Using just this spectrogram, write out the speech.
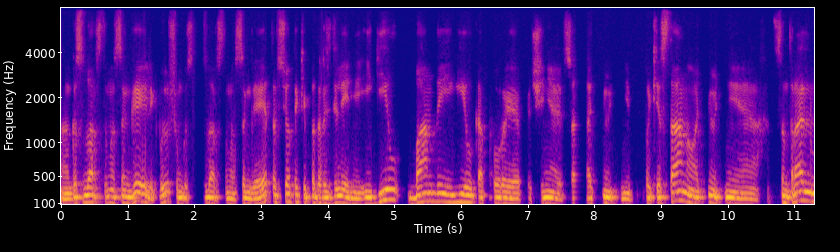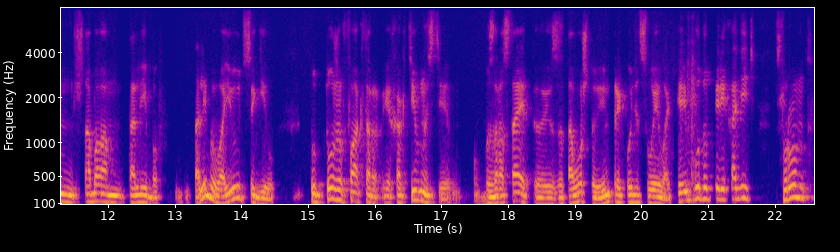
государствам СНГ или к бывшим государствам СНГ, это все-таки подразделения ИГИЛ, банды ИГИЛ, которые подчиняются отнюдь не Пакистану, отнюдь не центральным штабам талибов. Талибы воюют с ИГИЛ. Тут тоже фактор их активности возрастает из-за того, что им приходится воевать. Будут переходить с фронт,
